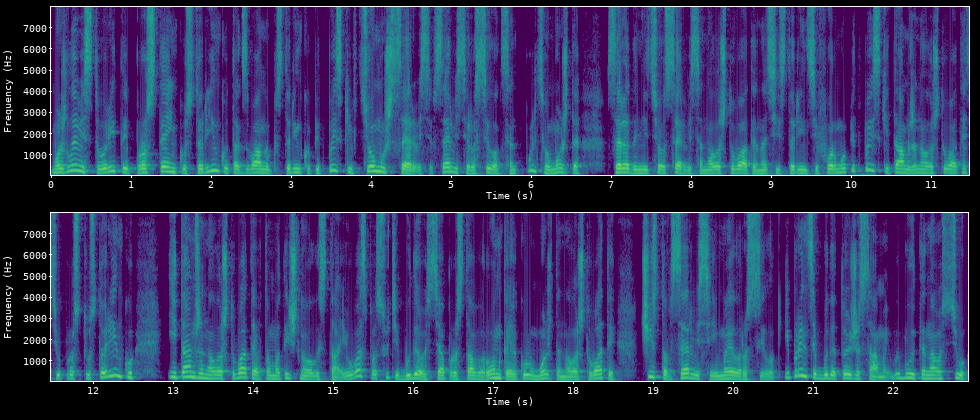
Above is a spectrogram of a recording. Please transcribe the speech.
можливість створити простеньку сторінку, так звану сторінку підписки в цьому ж сервісі. В сервісі розсилок SendPulse ви можете всередині цього сервіса налаштувати на цій сторінці форму підписки, там же налаштувати цю просту сторінку, і там же налаштувати автоматичного листа. І у вас, по суті, буде ось ця проста воронка, яку ви можете налаштувати чисто в сервісі email розсилок. І принцип буде той же самий. Ви будете на ось цю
